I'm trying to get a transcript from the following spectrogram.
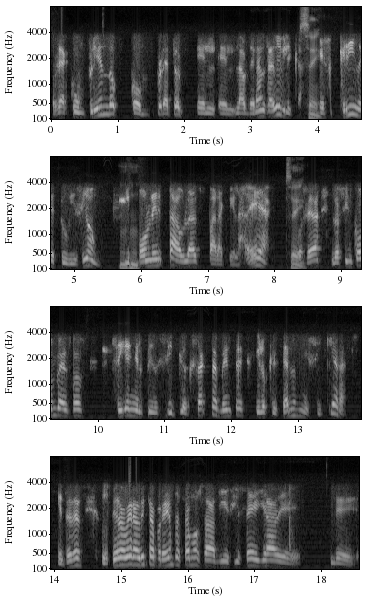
O sea, cumpliendo completo el, el- la ordenanza bíblica. Sí. Escribe tu visión y Ujú. ponle tablas para que la vean. Sí. O sea, los inconversos siguen el principio exactamente y los cristianos ni siquiera. Entonces, usted va a ver ahorita, por ejemplo, estamos a 16 ya de, de,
